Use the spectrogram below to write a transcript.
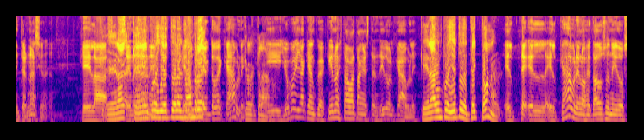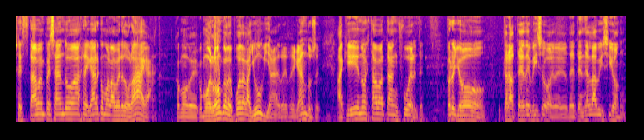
International. Que, la era, el proyecto era el nombre. Un proyecto de cable. Y yo veía que aunque aquí no estaba tan extendido el cable. Que era un proyecto de Tech Toner. El, el, el, cable en los Estados Unidos se estaba empezando a regar como la verdolaga. Como, como el hongo después de la lluvia, regándose. Aquí no estaba tan fuerte. Pero yo traté de, viso, de tener la visión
